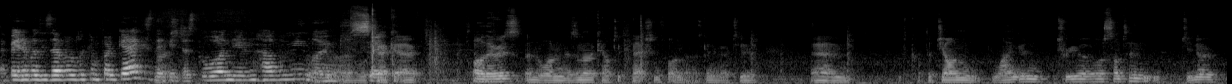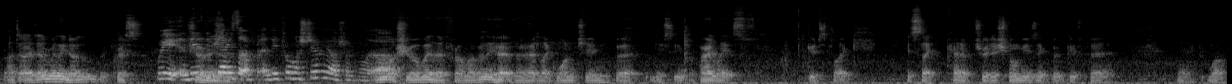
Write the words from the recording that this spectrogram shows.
if anybody's ever looking for gigs, they Nice. can just go on there and have a wee look. we'll check it out. Oh, there is another one. There's another Celtic Connections one that I was going to go to. Um, it's called the John Langan Trio or something. Do you know? I don't, I don't really know them, but Chris. Wait, are they the guys that are, are they from Australia or something like that? I'm not sure where they're from. I've only ever heard like one tune, but they seem apparently it's good. Like it's like kind of traditional music, but good for yeah. Well,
